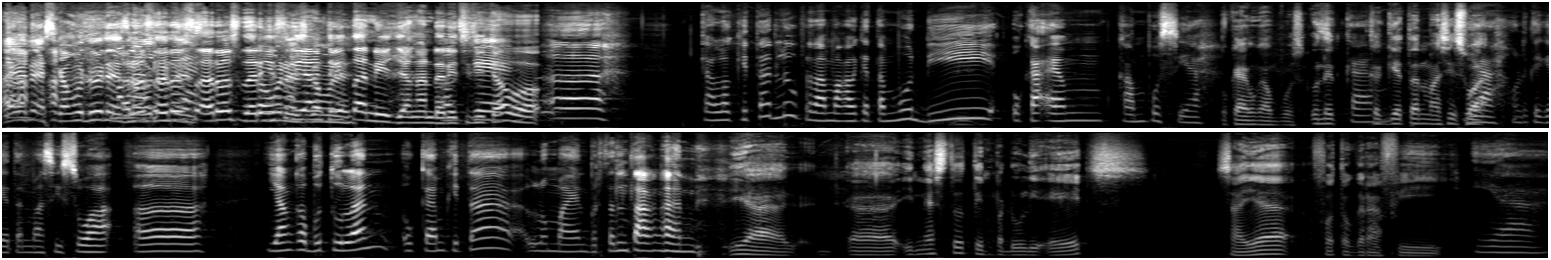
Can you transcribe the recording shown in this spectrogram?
Ayo Nes, kamu dulu Nes. harus kamu dulu, harus harus dari Kamu, istri Nes, yang cerita nih, jangan dari sisi Oke, cowok. eh, kalau kita dulu pertama kali ketemu di UKM kampus ya. UKM kampus, unit Sekarang- kegiatan mahasiswa. Ya, unit kegiatan mahasiswa. Eh, yang kebetulan UKM kita lumayan bertentangan. Iya, eh, Ines tuh tim peduli AIDS, saya fotografi. Iya,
